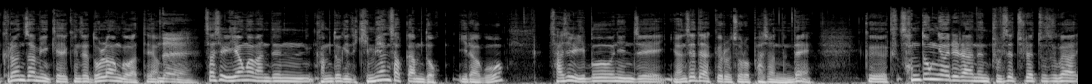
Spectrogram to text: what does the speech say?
그런 점이 굉장히 놀라운 것 같아요. 네. 사실 이 영화 만든 감독이 이제 김현석 감독이라고 사실 이분이 이제 연세대학교를 졸업하셨는데 그 선동열이라는 불세출의 투수가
